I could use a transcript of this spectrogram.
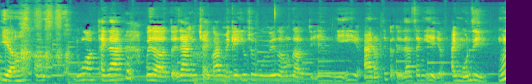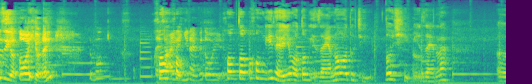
ỉa. Đúng không thành ra bây giờ tuệ giang trải qua mấy cái yêu cho vui bây giờ bây giờ tự nhiên nghĩ ai đó tiếp cận tuệ giang sẽ nghĩ chứ anh muốn gì? Muốn gì ở tôi? Kiểu đấy. Đúng không? Tại Không, sao không. như này với tôi? Vậy? Không tôi cũng không nghĩ thế nhưng mà tôi bị rén thôi, tôi chỉ tôi chỉ bị rén là ờ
